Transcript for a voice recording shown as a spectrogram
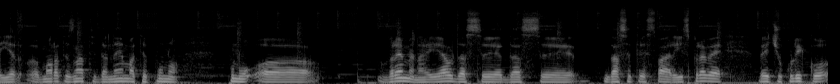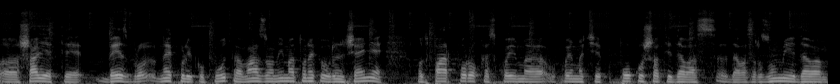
Jer morate znati da nemate puno puno vremena jel, da, se, da, se, da se te stvari isprave, već ukoliko šaljete bezbroj, nekoliko puta, Amazon ima to neko ograničenje od par poruka s kojima, u kojima će pokušati da vas, da vas razumije, da vam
